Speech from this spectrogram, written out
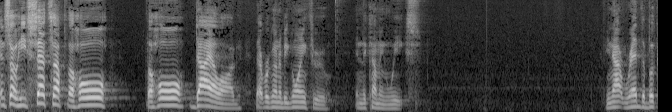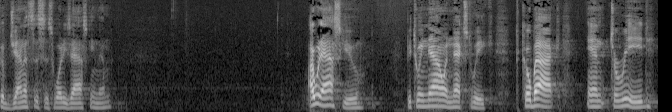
And so he sets up the whole, the whole dialogue that we're going to be going through in the coming weeks. Have you not read the book of Genesis, is what he's asking them? I would ask you, between now and next week, to go back and to read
